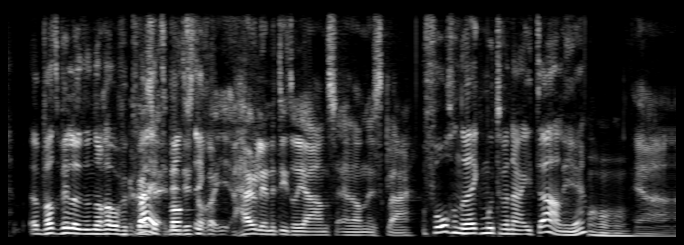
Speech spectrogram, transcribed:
wat willen we er nog over kwijt? zeggen, Want dit is ik- toch huilen in het Italiaans en dan is het klaar. volgende week moeten we naar Italië. Oh. Ja,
